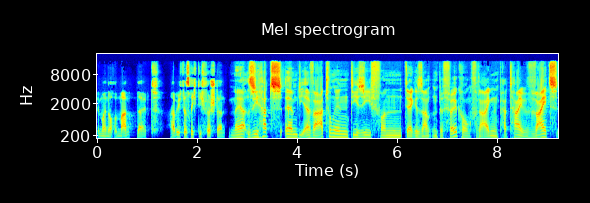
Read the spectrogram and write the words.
immer noch im Amt bleibt. Habe ich das richtig verstanden? Naja, sie hat ähm, die Erwartungen, die sie von der gesamten Bevölkerung, von der eigenen Partei weit,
